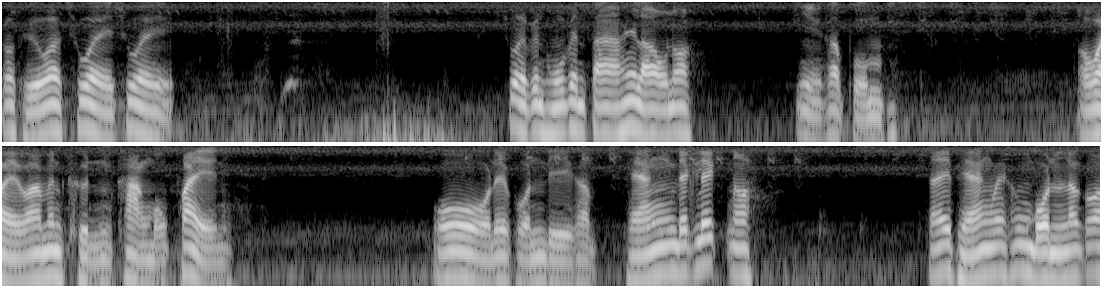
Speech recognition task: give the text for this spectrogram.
ก็ถือว่าช่วยช่วย ช่วยเป็นหูเป็นตาให้เราเนาะนี่ครับผม เอาไว้ว่ามันขึ้นข้างบกไฟนี่โอ้ได้ผลดีครับ แผงเล็ก ๆ เนาะใช้แผงไว้ข้างบนแล้วก็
